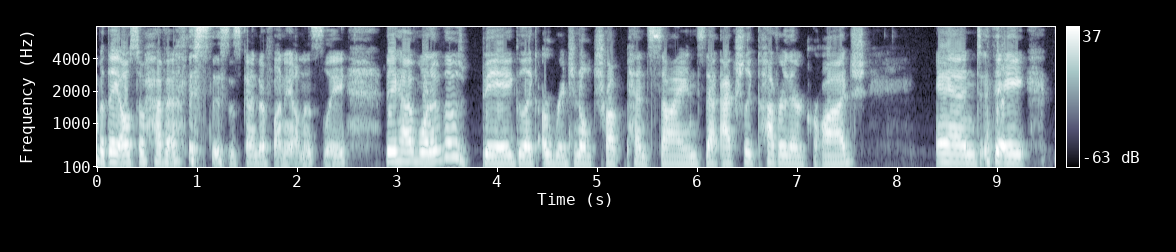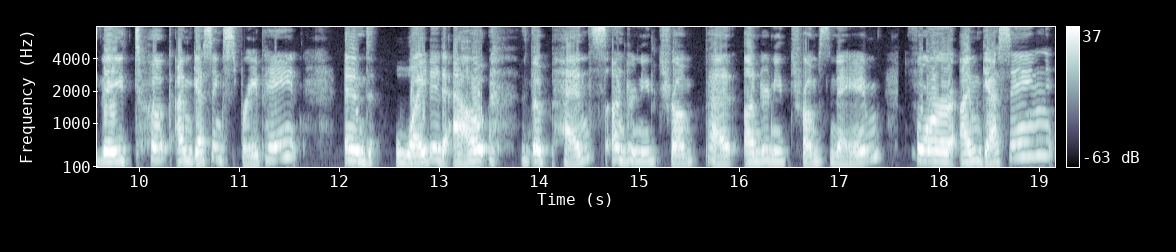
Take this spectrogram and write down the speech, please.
But they also have a this this is kind of funny honestly. They have one of those big like original Trump Pence signs that actually cover their garage and they they took I'm guessing spray paint and whited out the Pence underneath Trump pet underneath Trump's name for I'm guessing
